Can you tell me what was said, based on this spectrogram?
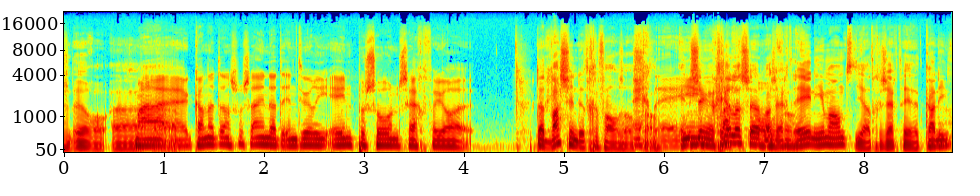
48.000 euro. eh, Maar kan het dan zo zijn dat in theorie één persoon zegt van ja, dat was in dit geval zelfs echt zo. In Zingen klacht Gillissen was echt één iemand die had gezegd, hé, dat kan niet.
